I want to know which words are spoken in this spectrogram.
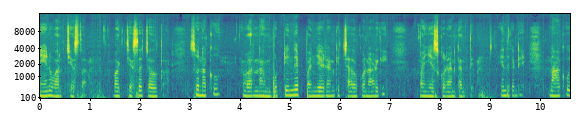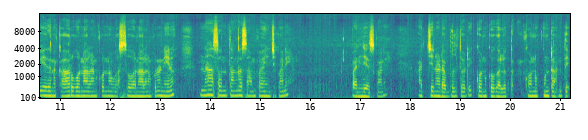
నేను వర్క్ చేస్తా. వర్క్ చేస్తా చదువుతా. సో నాకు వారు నాకు పుట్టిందే పని చేయడానికి చదువుకోవడానికి పని చేసుకోవడానికి అంతే. ఎందుకంటే నాకు ఏదైనా కారు కొనాలనుకున్న వస్తువు కొనాలనుకున్న నేను నా సొంతంగా సంపాదించుకొని పని చేసుకొని వచ్చిన డబ్బులతోటి కొనుక్కోగలుగుతా. కొనుక్కుంటా అంతే.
